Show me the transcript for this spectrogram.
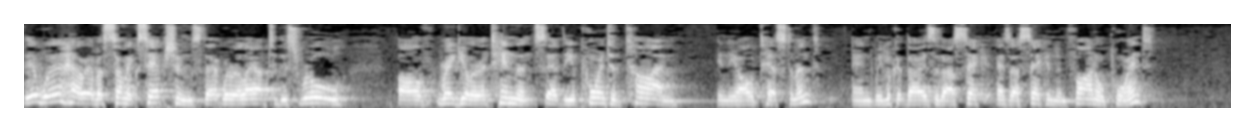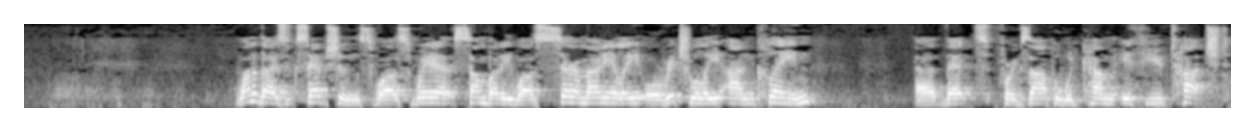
There were, however, some exceptions that were allowed to this rule of regular attendance at the appointed time in the Old Testament and we look at those our sec- as our second and final point. One of those exceptions was where somebody was ceremonially or ritually unclean. Uh, that, for example, would come if you touched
